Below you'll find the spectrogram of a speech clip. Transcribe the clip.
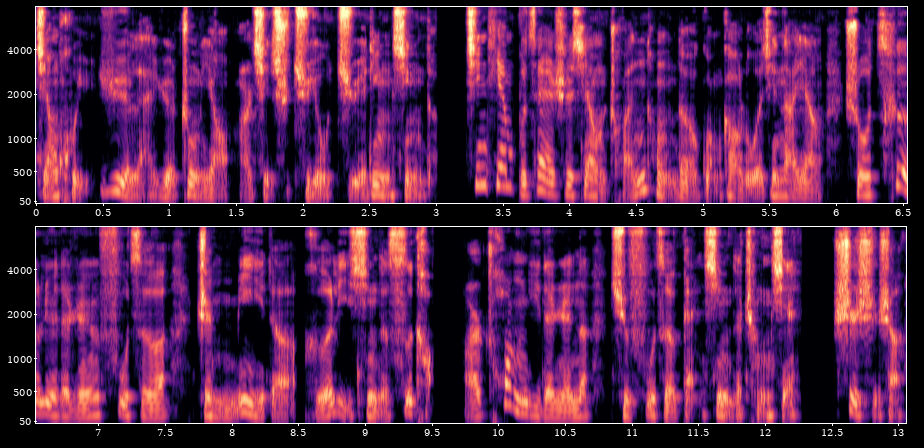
将会越来越重要，而且是具有决定性的。今天不再是像传统的广告逻辑那样说，策略的人负责缜密的合理性的思考，而创意的人呢，去负责感性的呈现。事实上，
